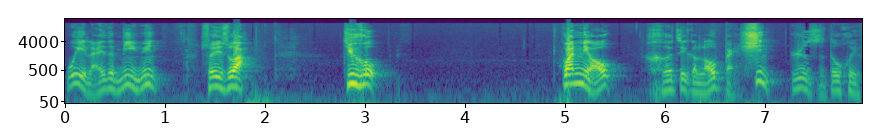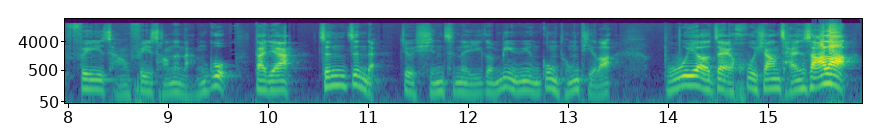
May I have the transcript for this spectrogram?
未来的命运。所以说啊，今后官僚和这个老百姓日子都会非常非常的难过，大家。真正的就形成了一个命运共同体了，不要再互相残杀了，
